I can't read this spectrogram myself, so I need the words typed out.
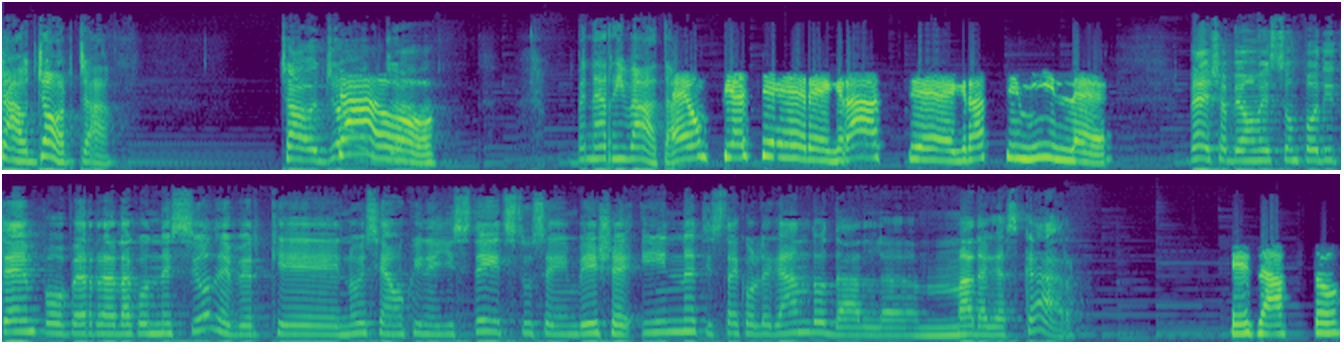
Ciao Giorgia. Ciao Giorgia. Ciao. Ben arrivata. È un piacere, grazie, grazie mille. Beh, ci abbiamo messo un po' di tempo per la connessione perché noi siamo qui negli States, tu sei invece in, ti stai collegando dal Madagascar. Esatto,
